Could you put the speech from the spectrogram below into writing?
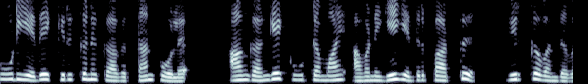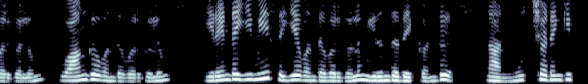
கூடியதே கிறுக்கனுக்காகத்தான் போல. ஆங்கங்கே கூட்டமாய் அவனையே எதிர்பார்த்து விற்க வந்தவர்களும் வாங்க வந்தவர்களும் இரண்டையுமே செய்ய வந்தவர்களும் இருந்ததைக் கண்டு நான் மூச்சடங்கி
